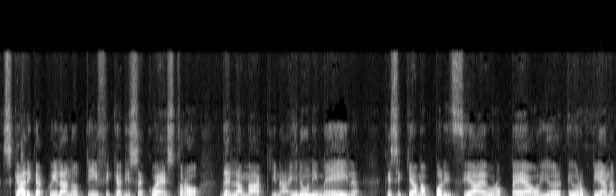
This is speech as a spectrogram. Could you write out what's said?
scarica qui la notifica di sequestro della macchina in un'email che si chiama Polizia Europea o European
